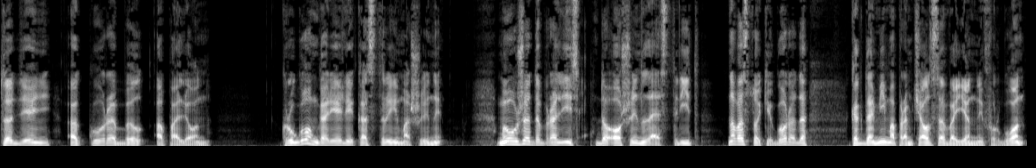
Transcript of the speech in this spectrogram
тот день Акура был опален. Кругом горели костры и машины. Мы уже добрались до Ошинле-стрит на востоке города, когда мимо промчался военный фургон,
